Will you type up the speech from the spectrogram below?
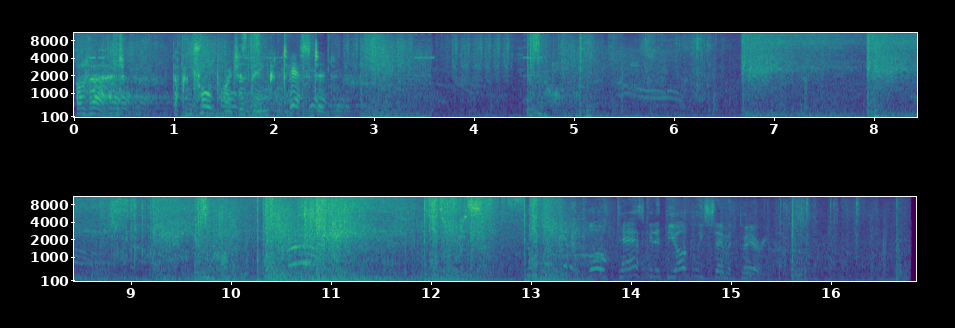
Alert! The control point is being contested. Don't get a closed casket at the ugly cemetery.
